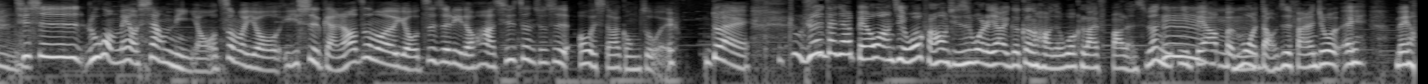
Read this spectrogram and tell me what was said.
嗯其实如果没有像你哦、这么有仪式感，然后这么有自制力的话，其实真的就是 always 都在工作哎、对，我觉得大家不要忘记，work from home 其实是为了要一个更好的 work life balance，所以你你不要本末倒置，反正就会哎、没有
